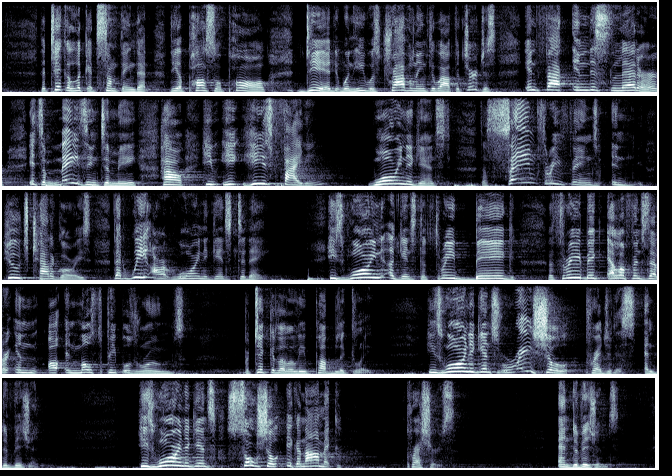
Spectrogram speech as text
to take a look at something that the Apostle Paul did when he was traveling throughout the churches. In fact, in this letter, it's amazing to me how he, he, he's fighting, warring against the same three things in huge categories that we are warring against today. He's warring against the three big, the three big elephants that are in, uh, in most people's rooms, particularly publicly. He's warring against racial prejudice and division. He's warring against social economic pressures and divisions.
